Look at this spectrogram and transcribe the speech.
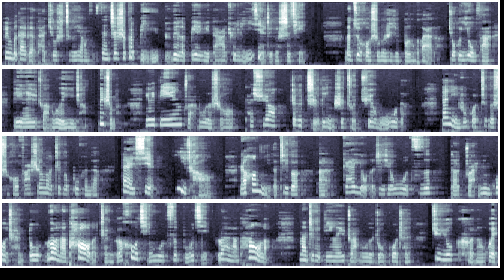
并不代表它就是这个样子，但这是个比喻，为了便于大家去理解这个事情，那最后是不是就崩坏了，就会诱发 DNA 转录的异常？为什么？因为 DNA 转录的时候，它需要这个指令是准确无误的，但你如果这个时候发生了这个部分的代谢异常。然后你的这个呃该有的这些物资的转运过程都乱了套了，整个后勤物资补给乱了套了，那这个 DNA 转录的这个过程就有可能会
